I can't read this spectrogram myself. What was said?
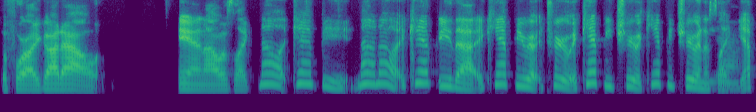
before I got out. And I was like, no, it can't be. No, no, it can't be that. It can't be re- true. It can't be true. It can't be true. And it's yeah. like, yep,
